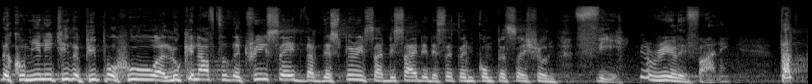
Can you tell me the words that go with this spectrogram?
the community, the people who are looking after the tree, said that the spirits had decided a certain compensation fee. Really funny. But,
